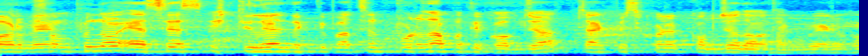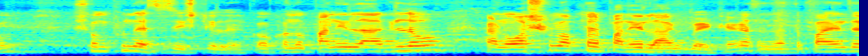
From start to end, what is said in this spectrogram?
পারবেন। সম্পূর্ণ এস এস স্টিলের দেখতে পাচ্ছেন প্রজাপতি কবজা, চার পিস করে কবজা দেওয়া থাকবে এরকম। সম্পূর্ণ এস এস স্টিলের, কখনো পানি লাগলেও, কারণ ওয়াশরুমে আপনার পানি লাগবে ঠিক আছে? যাতে পানিতে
